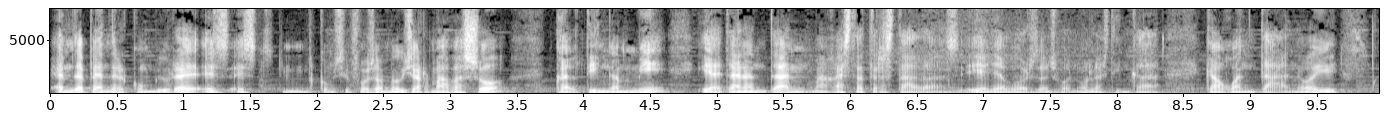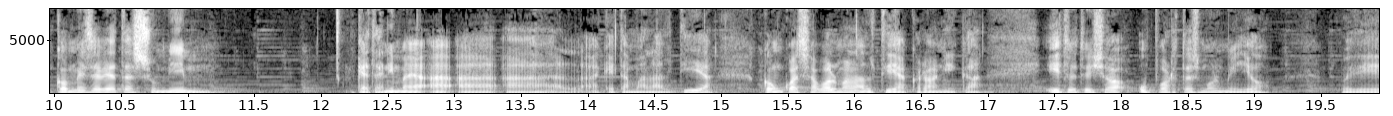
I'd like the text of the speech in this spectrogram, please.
hem d'aprendre a conviure és, és com si fos el meu germà bessó que el tinc amb mi i de tant en tant m'agasta trastades i llavors doncs, bueno, les tinc que, que aguantar no? I com més aviat assumim que tenim a, a, a, a aquesta malaltia, com qualsevol malaltia crònica, i tot això ho portes molt millor. Vull dir,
